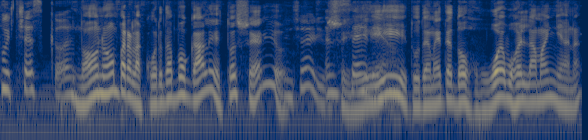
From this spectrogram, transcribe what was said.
muchas cosas. No, no, para las cuerdas vocales, esto es serio. ¿En serio? ¿En sí, serio? tú te metes dos huevos en la mañana.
